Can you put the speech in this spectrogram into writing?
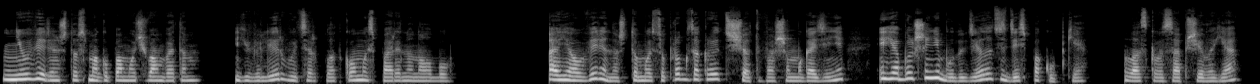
«Не уверен, что смогу помочь вам в этом». Ювелир вытер платком испарину на лбу. «А я уверена, что мой супруг закроет счет в вашем магазине, и я больше не буду делать здесь покупки», — ласково сообщила я,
